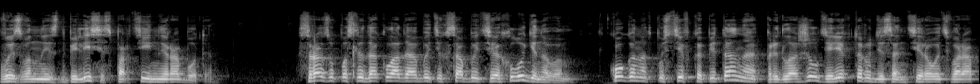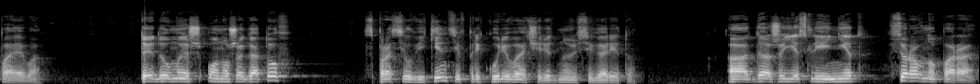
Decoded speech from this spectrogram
вызванный из Тбилиси с партийной работы. Сразу после доклада об этих событиях Логиновым Коган, отпустив капитана, предложил директору десантировать Воропаева. «Ты думаешь, он уже готов?» – спросил Викентьев, прикуривая очередную сигарету. «А даже если и нет, все равно пора».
